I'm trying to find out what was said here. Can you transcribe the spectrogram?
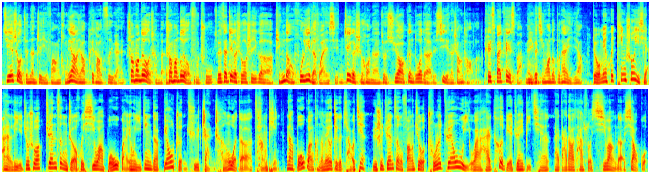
接受捐赠这一方同样要配套资源，双方都有成本，双方都有付出，所以在这个时候是一个平等互利的关系。这个时候呢，就需要更多的细节的商讨了，case by case 吧，每个情况都不太一样。对，我们也会听说一些案例，就说捐赠者会希望博物馆用一定的标准去展陈我的藏品，那博物馆可能没有这个条件，于是捐赠方就除了捐物以外，还特别捐一笔钱来达到他所希望的效果，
